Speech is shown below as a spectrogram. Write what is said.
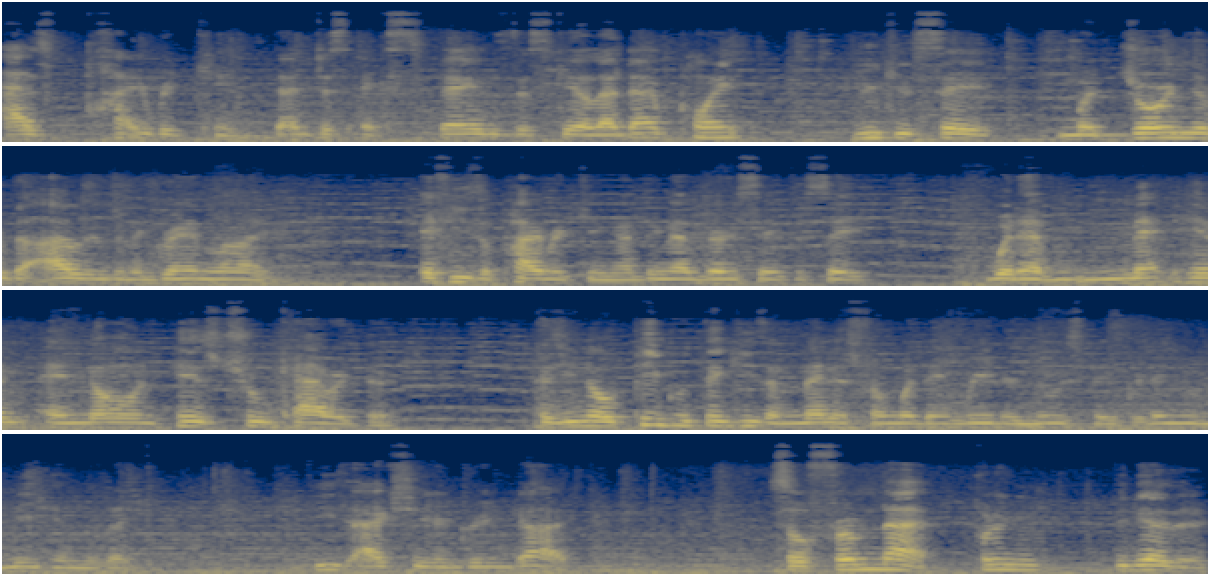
as Pirate King, that just expands the scale. At that point, you can say majority of the islands in the Grand Line, if he's a Pirate King, I think that's very safe to say, would have met him and known his true character. Because you know, people think he's a menace from what they read in the newspaper. Then you meet him and like, he's actually a great guy. So from that, putting together,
